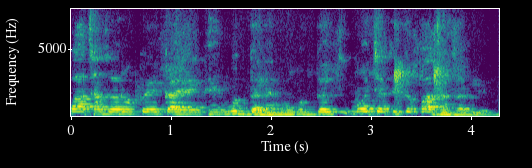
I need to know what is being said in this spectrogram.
पाच हजार रुपये काय आहे ते मुद्दल आहे. मग मुद्दल मच्या तिथं पाच हजार लिहिलं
